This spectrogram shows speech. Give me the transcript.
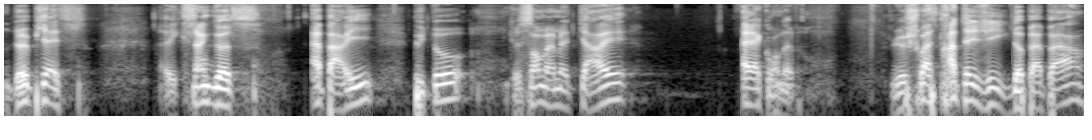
deux pièces avec cinq gosses à Paris plutôt que 120 mètres carrés à la Courneuve. Le choix stratégique de papa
